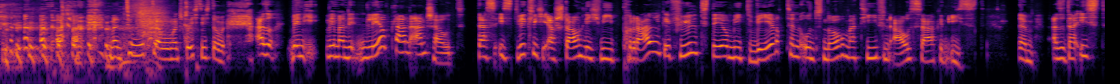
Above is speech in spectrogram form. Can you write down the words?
man tut es, aber man spricht nicht darüber. Also wenn, wenn man den Lehrplan anschaut, das ist wirklich erstaunlich, wie prall gefühlt der mit Werten und normativen Aussagen ist. Ähm, also da ist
